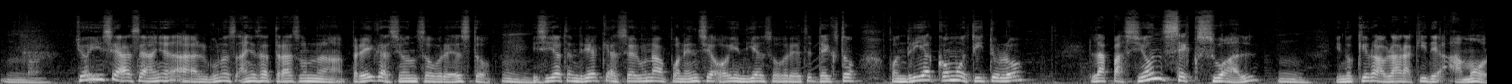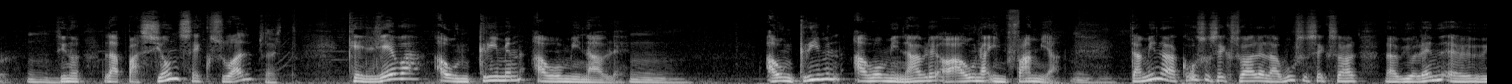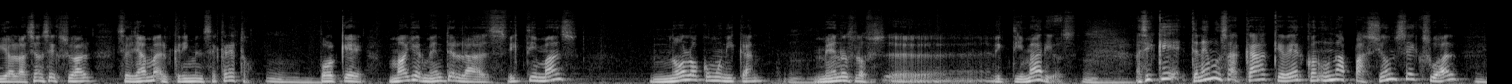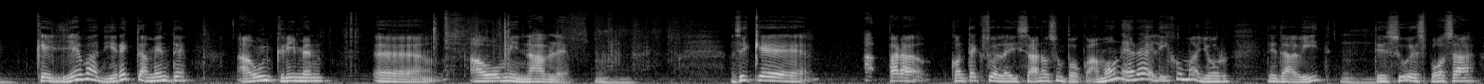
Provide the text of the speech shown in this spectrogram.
Yo hice hace años, algunos años atrás una predicación sobre esto. Mm. Y si yo tendría que hacer una ponencia hoy en día sobre este texto, pondría como título La pasión sexual, Mm. y no quiero hablar aquí de amor, Mm. sino la pasión sexual Cierto. que lleva a un crimen abominable, a un crimen abominable o a una infamia. También el acoso sexual, el abuso sexual, la violen- eh, violación sexual se llama el crimen secreto, Mm. porque mayormente las víctimas no lo comunican, menos los eh, victimarios. Mm. Así que tenemos acá que ver con una pasión sexual que lleva directamente a un crimen eh, abominable. Así que, ah, para contextualizarnos un poco, Amón era el hijo mayor de David, de su esposa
